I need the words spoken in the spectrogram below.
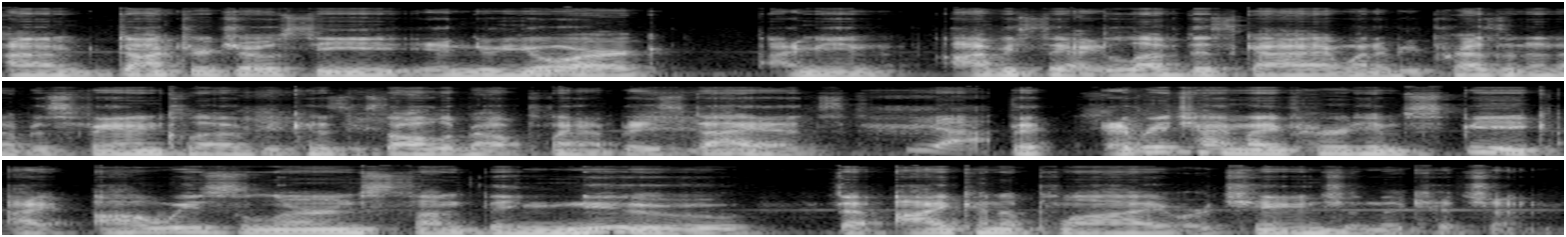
Um, Dr. Joshi in New York, I mean, obviously, I love this guy. I want to be president of his fan club because he's all about plant based diets. Yeah. But every time I've heard him speak, I always learn something new that I can apply or change in the kitchen.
